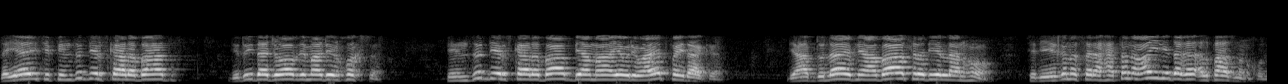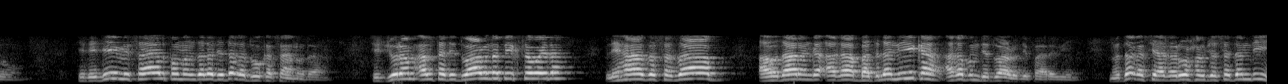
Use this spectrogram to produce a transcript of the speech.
د یای چې 15 کاله بعد د دوی دا جواب د ما ډیر خوښ سه 15 کاله بعد بیا ما یو روایت پیدا ک د عبد الله ابن عباس رضی الله عنه چې دغه نه صراحتن عین دغه الفاظ منقولو چې د دې مثال په منزله د دغه دوه کسانو ده چې جرم هلته د دواړو نه پېښ شوی ده لهذا سزاب او دارنګه هغه بدله نیکه هغه به هم د دواړو لپاره وي نو دغسې هغه روح او جسد هم دي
